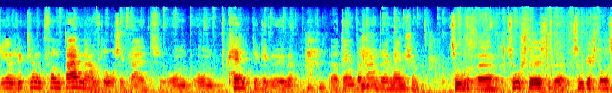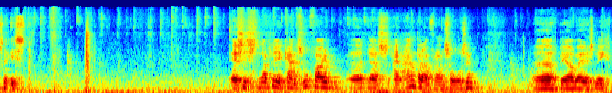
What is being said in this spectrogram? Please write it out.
die Entwicklung von Teilnahmslosigkeit und, und Kälte gegenüber äh, dem, was andere Menschen zu, äh, zustößen zugestoßen ist. Es ist natürlich kein Zufall, äh, dass ein anderer Franzose, der aber jetzt nicht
